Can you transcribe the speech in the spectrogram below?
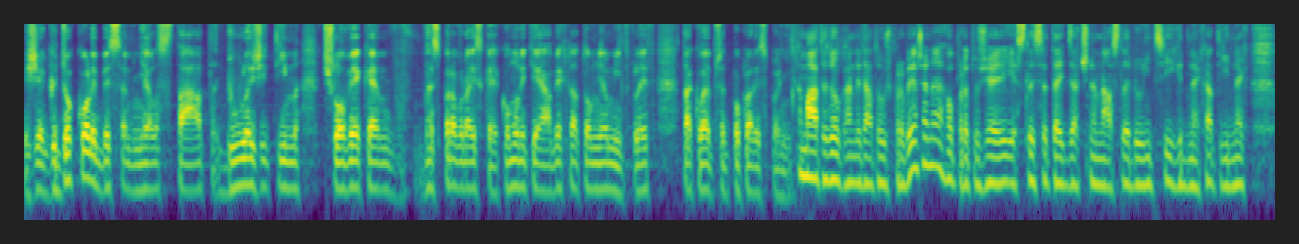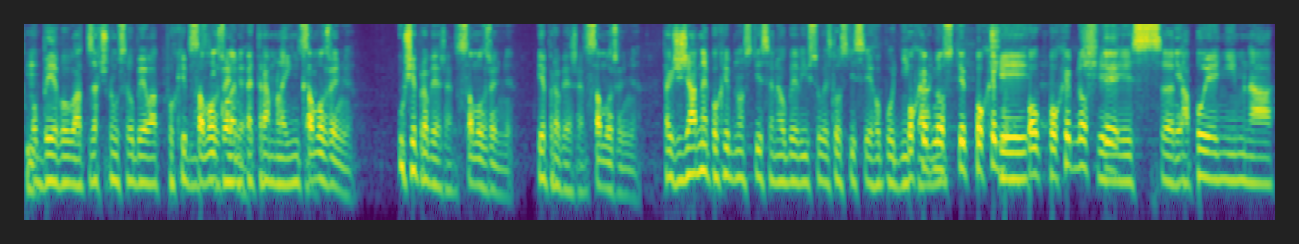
že kdokoliv by se měl stát důležitým člověkem ve spravodajské komunitě, já bych na to měl mít vliv, takové předpoklady splní. A máte toho kandidáta už prověřeného, protože jestli se teď začne v následujících dnech a týdnech hmm. objevovat, začnou se objevovat pochybnosti Samozřejmě. kolem Petra Mlejnka. Samozřejmě. Už je prověřen. Samozřejmě. Je prověřen. Samozřejmě. Takže žádné pochybnosti se neobjeví v souvislosti s jeho podnikáním. Pochybnosti, pochyb, či, po, pochybnosti. Či s mě... napojením na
